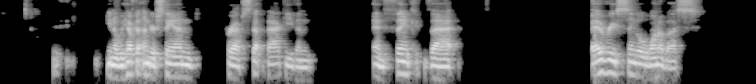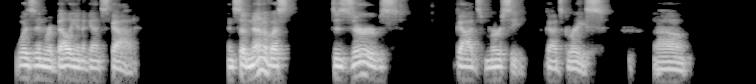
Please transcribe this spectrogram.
you know, we have to understand, perhaps step back even and think that every single one of us was in rebellion against God. And so none of us deserves God's mercy, God's grace. Um,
